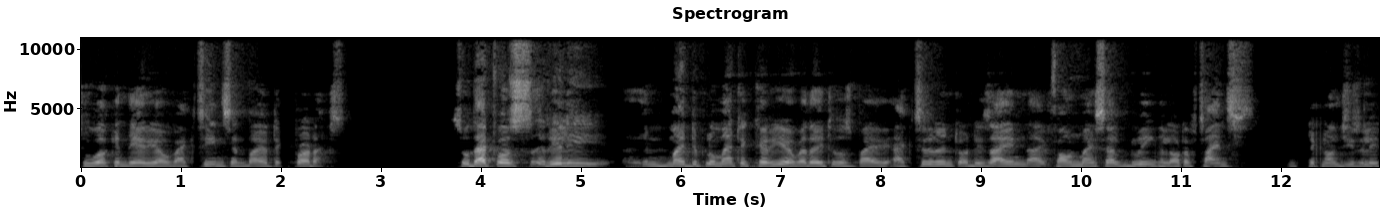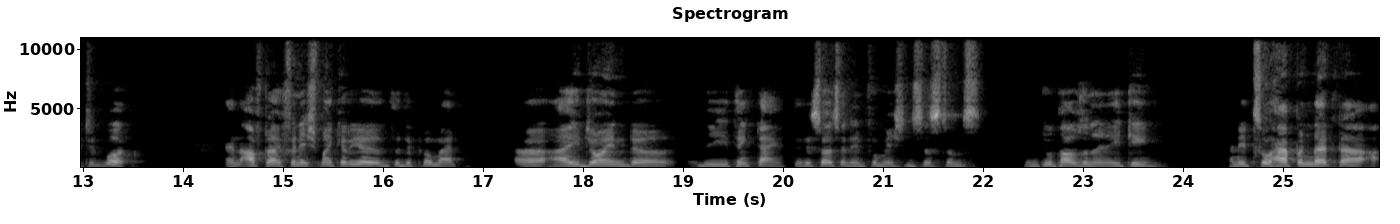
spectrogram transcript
to work in the area of vaccines and biotech products. So that was really in my diplomatic career, whether it was by accident or design, I found myself doing a lot of science technology related work. And after I finished my career as a diplomat, uh, I joined uh, the think tank, the Research and Information Systems, in 2018. And it so happened that uh,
